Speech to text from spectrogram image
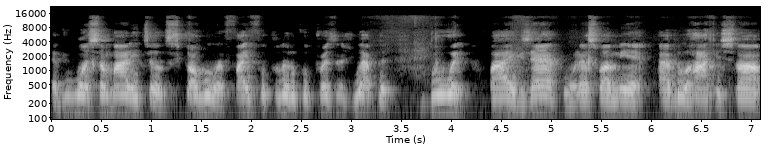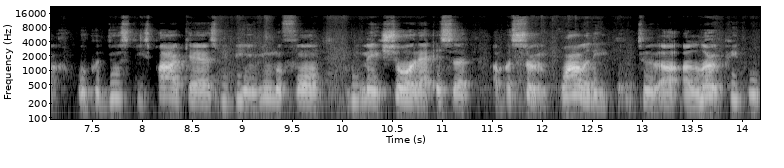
If you want somebody to struggle and fight for political prisoners, you have to do it by example. And that's why me and Abdul Haqq Islam will produce these podcasts. We be in uniform. We make sure that it's a of a certain quality to uh, alert people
